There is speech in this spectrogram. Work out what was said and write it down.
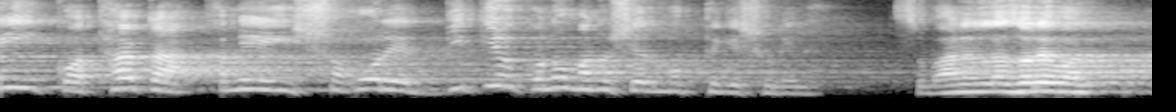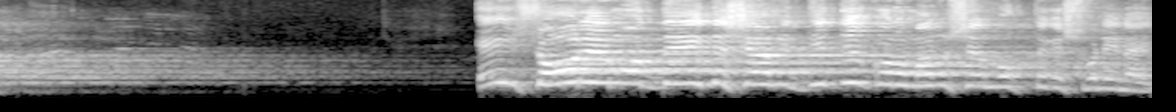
এই কথাটা আমি এই শহরের দ্বিতীয় কোনো মানুষের মুখ থেকে শুনি না সুবাহ জোরে বল। এই শহরের মধ্যে, এই দেশে আমি দ্বিতীয় কোনো মানুষের মুখ থেকে শুনি নাই।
